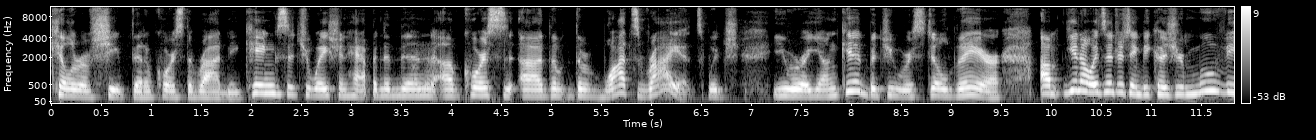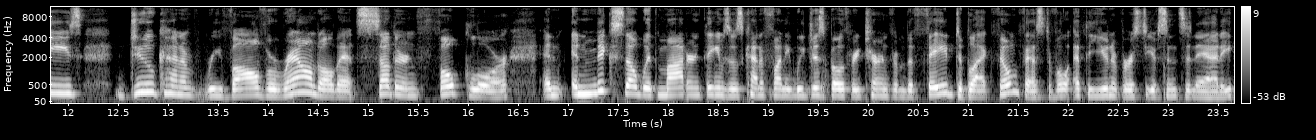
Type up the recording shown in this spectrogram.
Killer of Sheep that, of course, the Rodney King situation happened. And then, of course, uh, the, the Watts riots, which you were a young kid, but you were still there. Um, you know, it's interesting because your movies do kind of revolve around all that Southern folklore and, and mixed, though, with modern themes. It was kind of funny. We just both returned from the Fade to Black Film Festival at the University of Cincinnati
